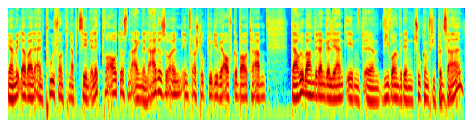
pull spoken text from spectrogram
Wir haben mittlerweile einen Pool von knapp zehn Elektroautos, eine eigene Ladesäuleninfrastruktur, die wir aufgebaut haben. Darüber haben wir dann gelernt, eben, äh, wie wollen wir denn zukünftig bezahlen. Mhm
